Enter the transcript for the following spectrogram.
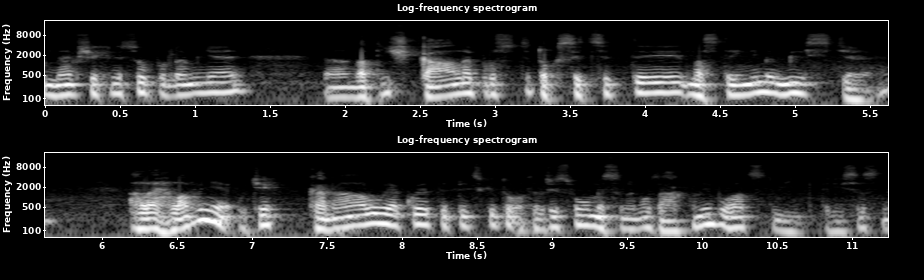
ne všechny jsou podle mě na té škále prostě toxicity na stejném místě. Ale hlavně u těch kanálů, jako je typicky to Otevři svou mysl nebo Zákony bohatství, který se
